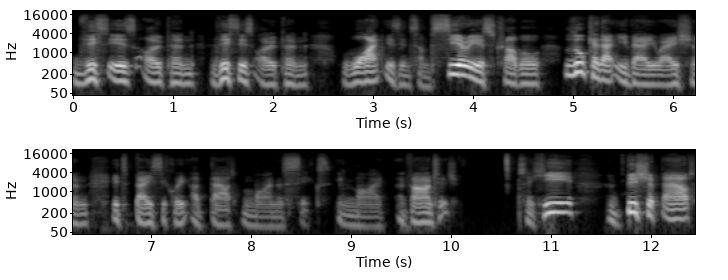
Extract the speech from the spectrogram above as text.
this is open. This is open. White is in some serious trouble. Look at that evaluation. It's basically about minus six in my advantage. So here, bishop out,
